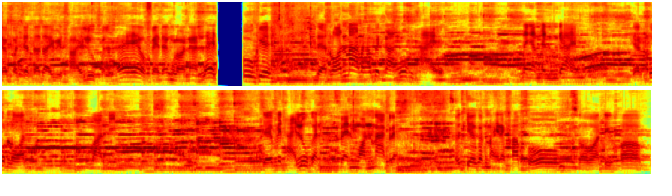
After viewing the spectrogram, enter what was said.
แล้วก็จะได้ไปถ่ายรูปกันแล้วแฟนตั้งรอนานแล้ว โอเคแดดร้อนมากนะครับ ไปกลางร่มถ่าย ไม่งั้นมันไม่ได้แดดโคตรร้อนประมาณนี้ เจอไปถ่ายรูปกันแฟนงอนมากเลย แล้วเจอกันใหม่นะครับผม สวัสดีครับ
